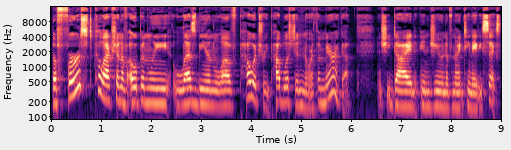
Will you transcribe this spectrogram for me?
the first collection of openly lesbian love poetry published in North America. And she died in June of 1986.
